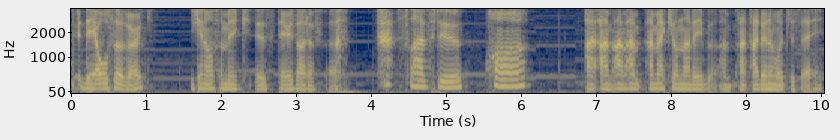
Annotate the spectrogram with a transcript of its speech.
They also work. You can also make uh, stairs out of uh, slabs too. Huh? I, I'm I'm I'm I'm actually not able. I'm, I'm I don't know what to say.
